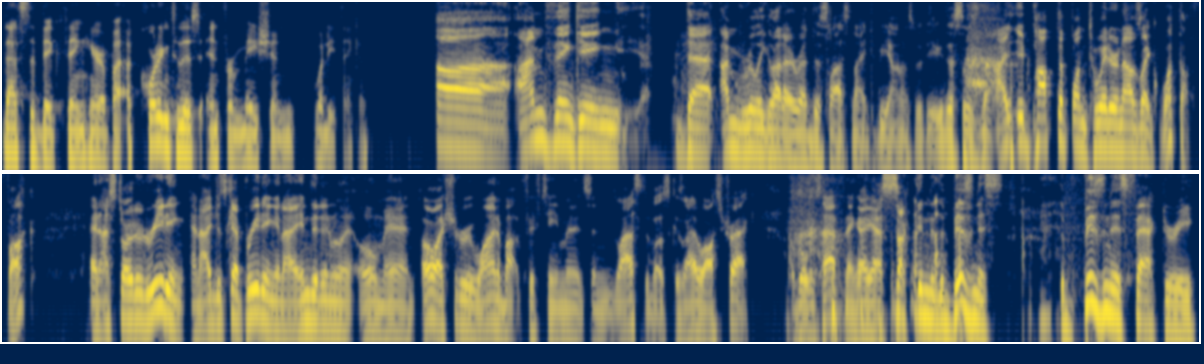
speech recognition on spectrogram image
That's the big thing here. But according to this information, what are you thinking? Uh, I'm thinking that I'm really glad I read this last night. To be honest with you, this was not, I, it popped up on Twitter, and I was like, "What the fuck?" And I started reading, and I just kept reading, and I ended and went, "Oh man, oh I should rewind about 15 minutes in Last of Us because I lost track of what was happening. I got sucked into the business, the business factory.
